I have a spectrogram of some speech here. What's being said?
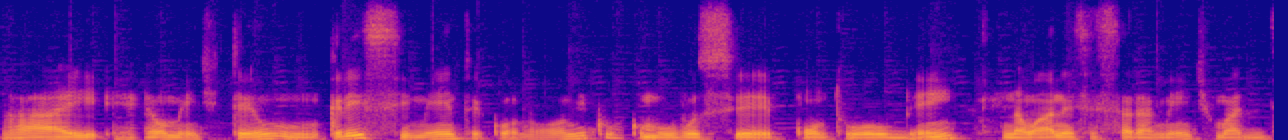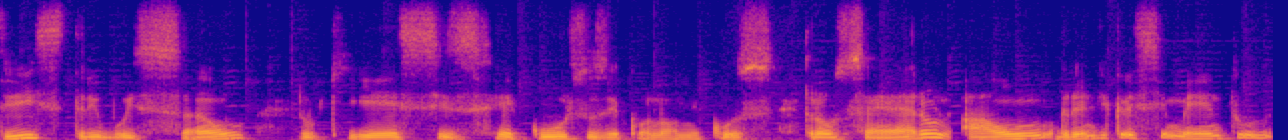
vai realmente ter um crescimento econômico, como você pontuou bem. Não há necessariamente uma distribuição do que esses recursos econômicos trouxeram a um grande crescimento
